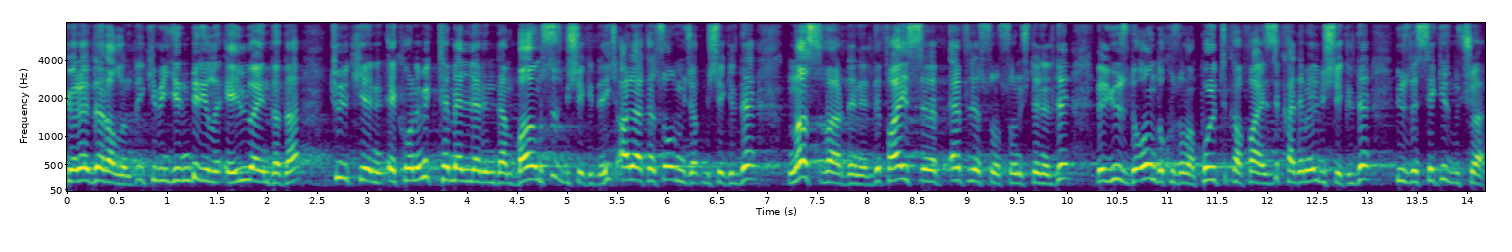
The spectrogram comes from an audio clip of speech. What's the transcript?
görevden alındı. 2021 yılı Eylül ayında da Türkiye'nin ekonomik temellerinden bağımsız bir şekilde hiç alakası olmayacak bir şekilde nas var denildi. Faiz sebep enflasyon sonuç denildi ve yüzde 19 olan politika faizi kademeli bir şekilde yüzde 8,5'a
